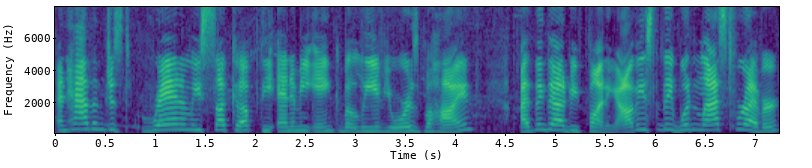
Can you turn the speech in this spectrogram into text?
and have him just randomly suck up the enemy ink but leave yours behind. I think that'd be funny. Obviously, they wouldn't last forever,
